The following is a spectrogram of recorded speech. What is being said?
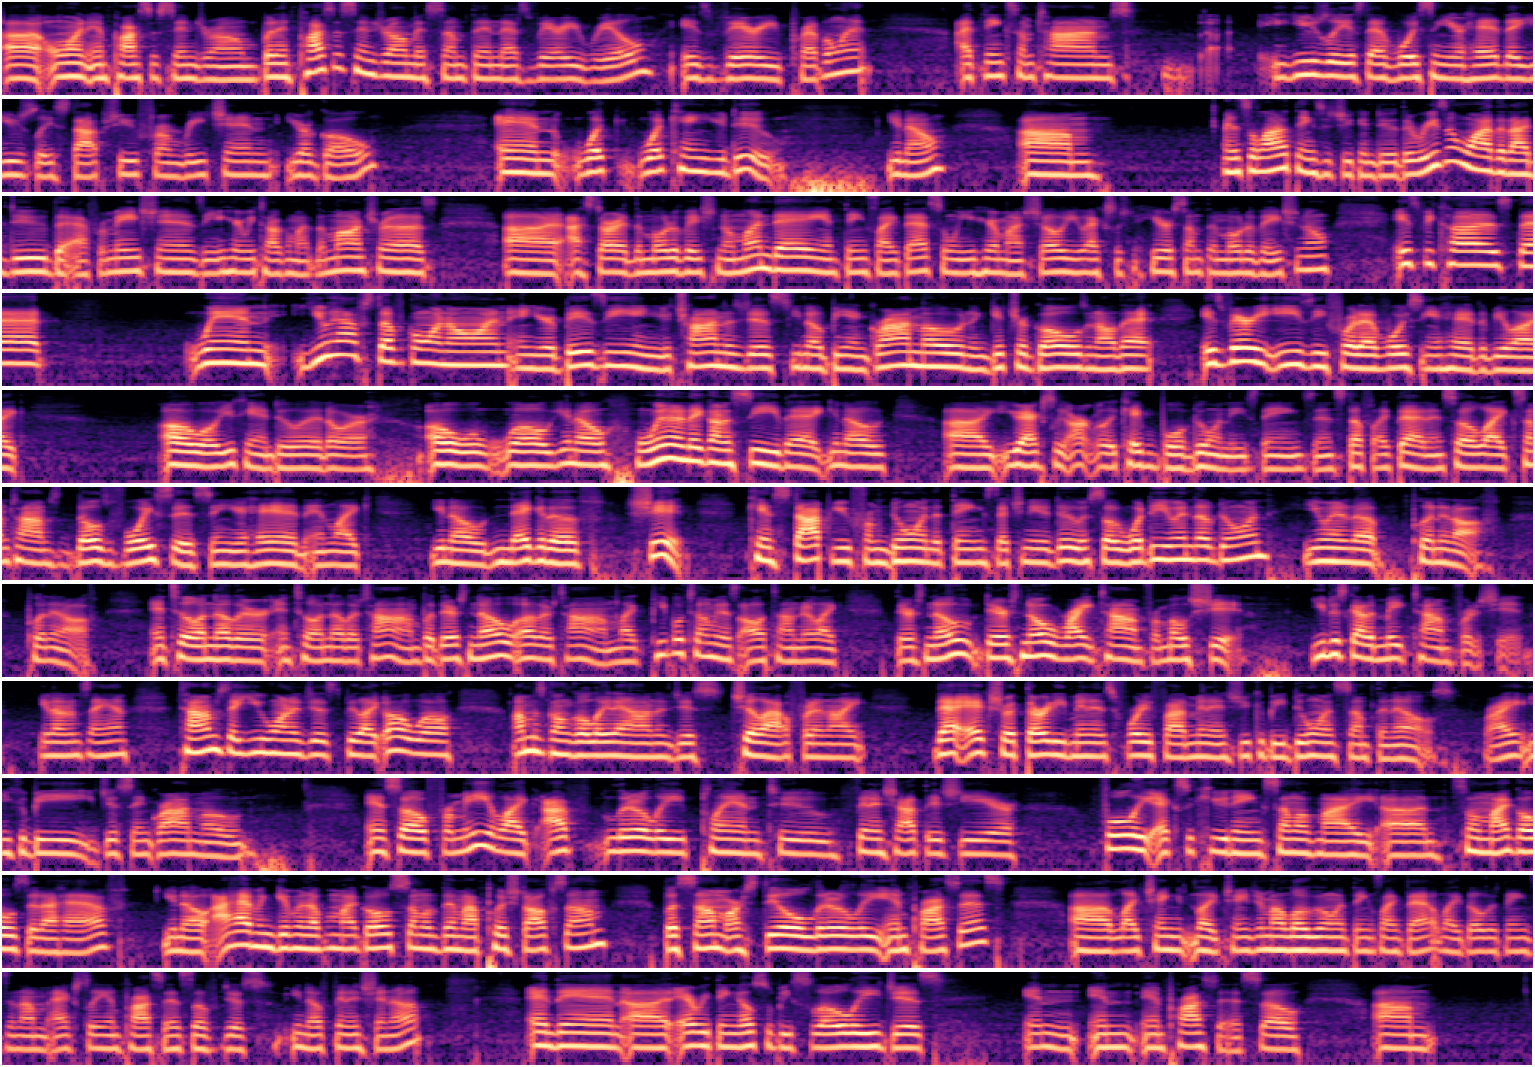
uh, on imposter syndrome, but imposter syndrome is something that's very real, is very prevalent. I think sometimes, uh, usually it's that voice in your head that usually stops you from reaching your goal. And what what can you do? You know, um, and it's a lot of things that you can do. The reason why that I do the affirmations and you hear me talking about the mantras, uh, I started the motivational Monday and things like that. So when you hear my show, you actually hear something motivational. It's because that when you have stuff going on and you're busy and you're trying to just, you know, be in grind mode and get your goals and all that, it's very easy for that voice in your head to be like, oh, well, you can't do it. Or, oh, well, you know, when are they going to see that, you know, uh, you actually aren't really capable of doing these things and stuff like that. And so, like, sometimes those voices in your head and, like, you know, negative shit can stop you from doing the things that you need to do. And so, what do you end up doing? You end up putting it off, putting it off until another until another time. But there's no other time. Like people tell me this all the time. They're like, there's no there's no right time for most shit. You just got to make time for the shit. You know what I'm saying? Times that you want to just be like, oh well, I'm just gonna go lay down and just chill out for the night. That extra 30 minutes, 45 minutes, you could be doing something else, right? You could be just in grind mode. And so for me, like I've literally planned to finish out this year fully executing some of my uh, some of my goals that I have. You know, I haven't given up on my goals. Some of them I pushed off some, but some are still literally in process. Uh, like change, like changing my logo and things like that. Like those are things that I'm actually in process of just you know finishing up, and then uh, everything else will be slowly just in in in process. So, um,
